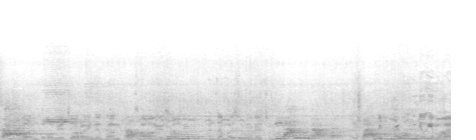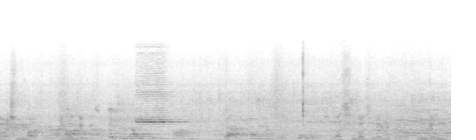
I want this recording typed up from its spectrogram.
이런 더위에 쩔어 있는 상, 상황에서 한 잔 마시면 정말 좋아. 근데 이 환경에 먹어야 맛있는 것 같아요. 이 환경에서. 라시 맛이라기보다 환경맛,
